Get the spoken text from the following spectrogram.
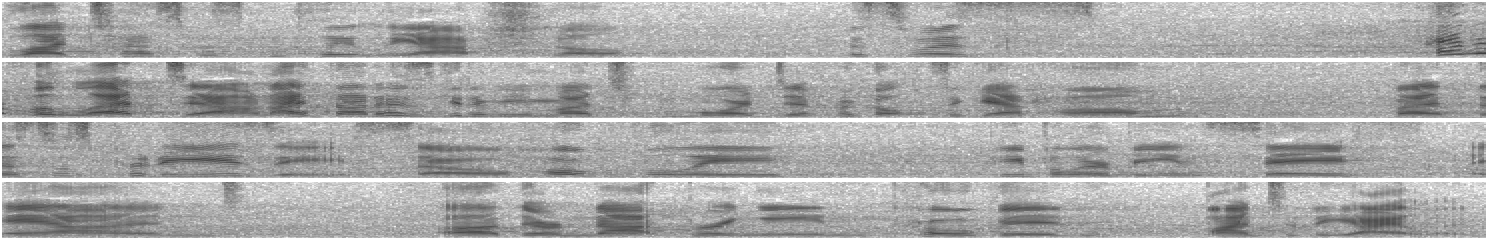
blood test was completely optional. This was kind of a letdown. I thought it was going to be much more difficult to get home, but this was pretty easy. So hopefully, people are being safe and uh, they're not bringing COVID onto the island.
